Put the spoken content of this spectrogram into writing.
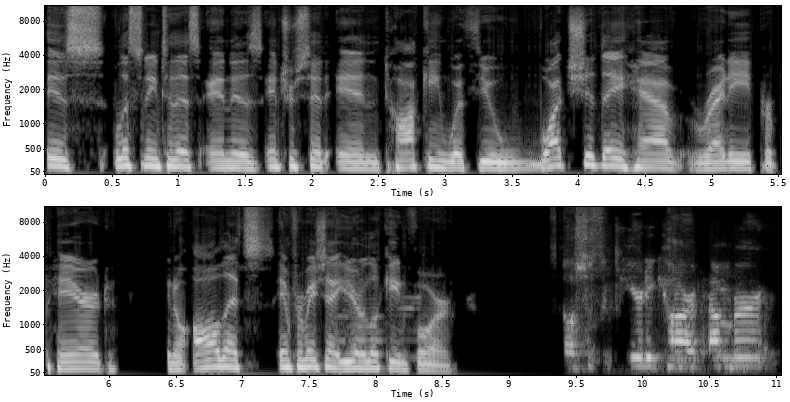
is listening to this and is interested in talking with you, what should they have ready, prepared? You know, all that's information that you're looking for. Social security card number,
